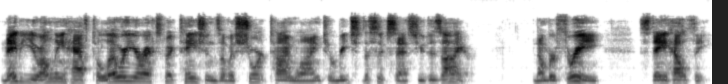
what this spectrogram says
Maybe you only have to lower your expectations of a short timeline to reach the success you desire. Number three, stay healthy.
